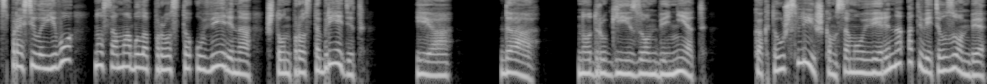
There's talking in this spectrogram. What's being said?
Спросила его, но сама была просто уверена, что он просто бредит. Я... Да, но другие зомби нет. Как-то уж слишком самоуверенно ответил зомби.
